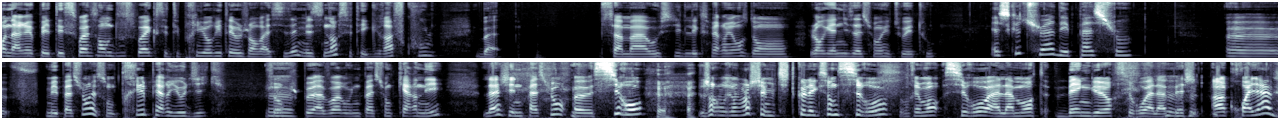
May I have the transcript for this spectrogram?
on a répété 72 fois que c'était priorité aux gens racisés, mais sinon c'était grave cool. Bah, ça m'a aussi de l'expérience dans l'organisation et tout et tout. Est-ce que tu as des passions? Euh, pff, mes passions, elles sont très périodiques. Genre, Mm. je peux avoir une passion carnée. Là, j'ai une passion euh, sirop. Genre, vraiment, je fais une petite collection de sirop. Vraiment, sirop à la menthe, banger, sirop à la pêche, incroyable.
